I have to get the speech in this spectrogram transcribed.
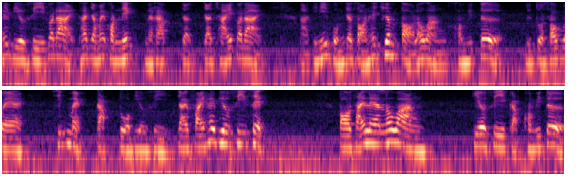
ให้ PLC ก็ได้ ถ้าจะไม่ Connect นะครับ จะจะใช้ก็ได้ ทีนี้ผมจะสอนให้เชื่อมต่อระหว่างคอมพิวเตอร์ หรือตัวซอฟต์แวร์ s i t m a c กับตัว PLC จ่ายไฟให้ PLC เสร็จ ต่อสายแลนระหว่าง PLC กับคอมพิวเตอร์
